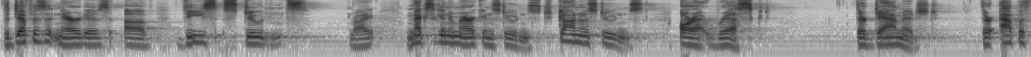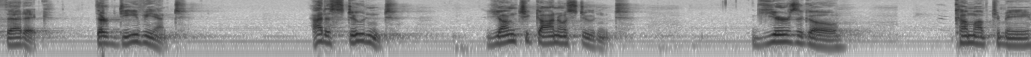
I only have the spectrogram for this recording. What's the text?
The deficit narratives of these students, right? Mexican American students, Chicano students are at risk. They're damaged. They're apathetic. They're deviant. I had a student, young Chicano student, years ago, come up to me.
